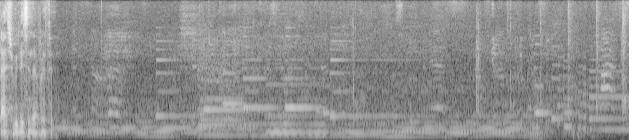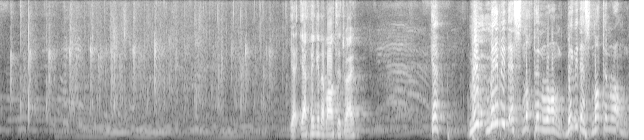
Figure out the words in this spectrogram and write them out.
that's releasing everything. Yeah, you're thinking about it, right? Yeah. Maybe, there's nothing wrong. Maybe there's nothing wrong.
